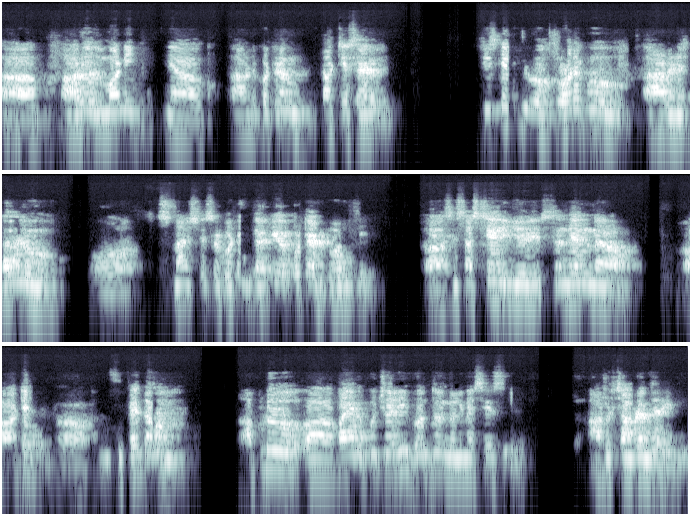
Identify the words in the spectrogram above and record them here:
ఆ, రోజు మార్నింగ్ ఆవిడ కొట్టడం స్టార్ట్ చేశాడు. తీసుకెళ్ళి గోడకు ఆవిడ తలను స్మాష్ చేశాడు. కొట్టి గట్టిగా కొట్టాడు గోడకి. సస్టైన్ ఇంజురీస్ అండ్ దెన్ అంటే పెద్దాము అప్పుడు పైన కూర్చొని గొంతు నులిమేసేసి ఆవిడ చంపడం జరిగింది.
